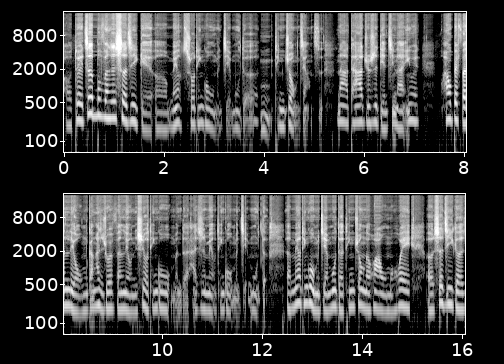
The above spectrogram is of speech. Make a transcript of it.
哦，对，这个部分是设计给呃没有收听过我们节目的嗯听众这样子。那他就是点进来，因为它会被分流，我们刚开始就会分流，你是有听过我们的，还是没有听过我们节目的？呃，没有听过我们节目的听众的话，我们会呃设计一个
